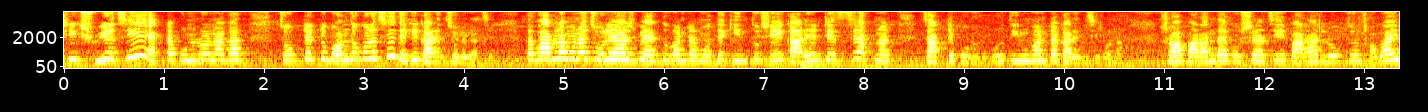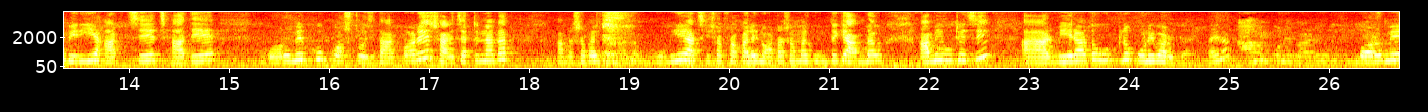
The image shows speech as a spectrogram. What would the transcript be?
ঠিক শুয়েছি, একটা পনেরো নাগাদ চোখটা একটু বন্ধ করেছি, দেখি কারেন্ট চলে গেছে তা ভাবলাম হয় চলে আসবে এক দু ঘণ্টার মধ্যে, কিন্তু সেই কারেন্ট এসছে আপনার চারটে পনেরো পুরো তিন ঘণ্টা কারেন্ট ছিল না সব বারান্দায় বসে আছি, পাড়ার লোকজন সবাই বেরিয়ে হাঁটছে ছাদে, গরমে খুব কষ্ট হয়েছে তারপরে সাড়ে চারটে নাগাদ আমরা সবাই। ঘুমিয়ে আছি সব সকালে নটার সময় ঘুম থেকে আমরাও, আমি উঠেছি, আর মেয়েরা তো উঠল পনেরো বারোটায়, তাই না আমি পনেরো বারোটা। গরমে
